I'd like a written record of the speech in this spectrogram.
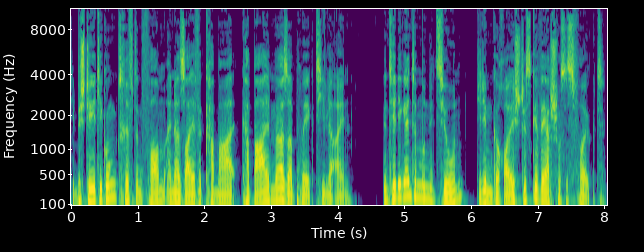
Die Bestätigung trifft in Form einer Salve Kabal-Mörser-Projektile ein. Intelligente Munition, die dem Geräusch des Gewehrschusses folgt.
